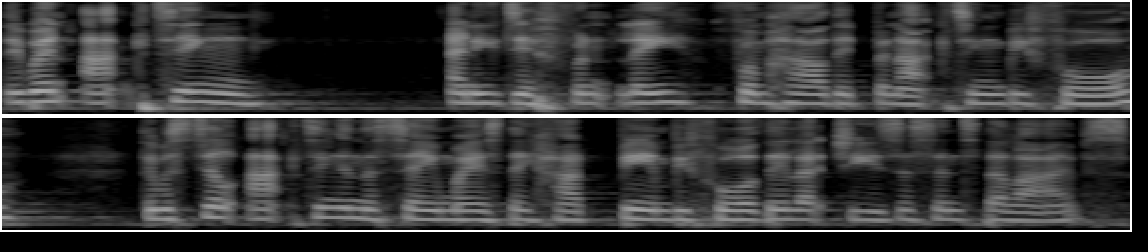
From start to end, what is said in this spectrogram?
they weren't acting any differently from how they'd been acting before. They were still acting in the same way as they had been before they let Jesus into their lives.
